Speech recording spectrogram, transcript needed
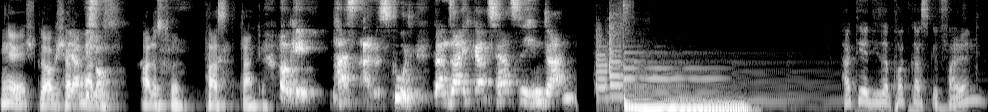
Nee, ich glaube, ich habe alles, alles drin. Passt, danke. Okay, passt alles. Gut. Dann sage ich ganz herzlichen Dank. Hat dir dieser Podcast gefallen?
